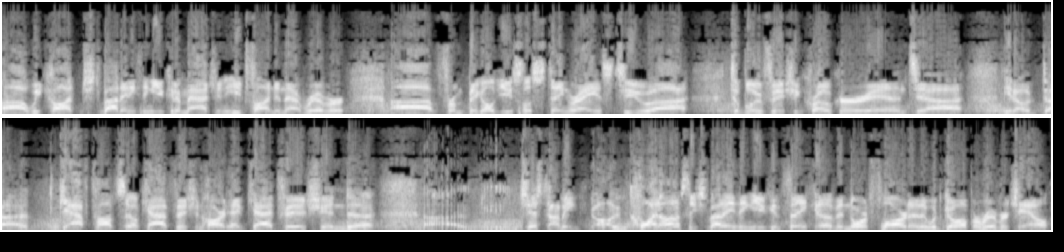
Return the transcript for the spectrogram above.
uh, we caught just about anything you can imagine that you'd find in that river, uh, from big old useless stingrays to uh, to bluefish and croaker, and uh, you know uh, gaff topsail catfish and hardhead catfish, and uh, uh, just I mean, uh, quite honestly, just about anything you can think of in North Florida that would go up a river channel,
